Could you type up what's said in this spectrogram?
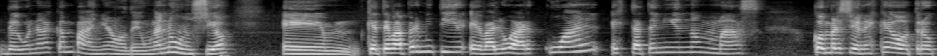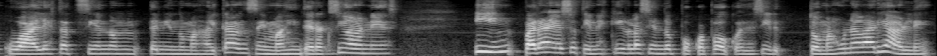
de una campaña o de un anuncio em, que te va a permitir evaluar cuál está teniendo más conversiones que otro, cuál está siendo, teniendo más alcance, más interacciones. Y para eso tienes que irlo haciendo poco a poco. Es decir, tomas una variable.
